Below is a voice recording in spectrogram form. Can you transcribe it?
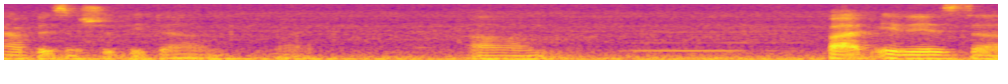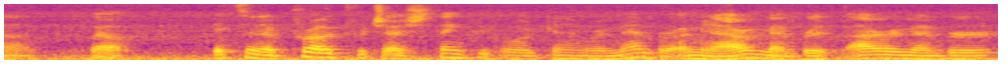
how business should be done, right? Um, but it is, uh, well, it's an approach which I think people are going to remember. I mean, I remember it. I remember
